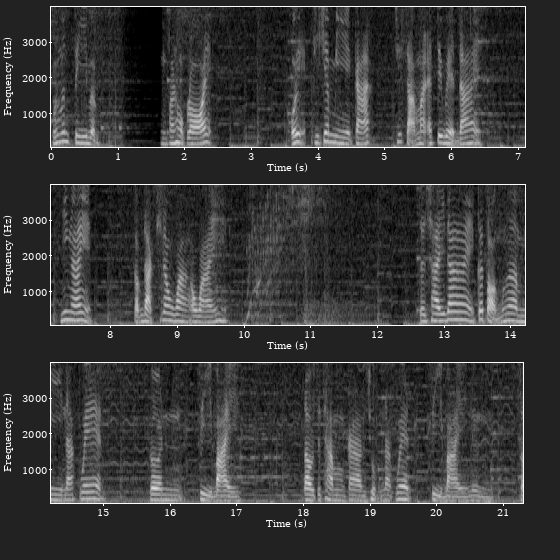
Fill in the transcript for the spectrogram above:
อุ้ยมันตีแบบ1,600โอ้ยพี่เข้มมีการ์ดที่สามารถ activate ได้ นี่ไง กับดักที่เราวางเอาไว้ จะใช้ได้ก็ต่อเมื่อมีนักเวท เกิน 4 ใบ เราจะทำการชุบนักเวท 4 ใบ 1 2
